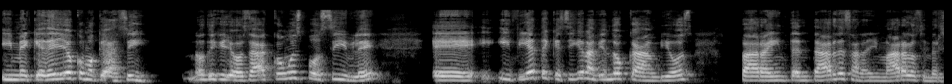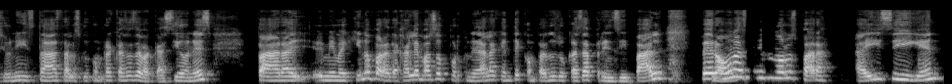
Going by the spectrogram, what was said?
Y me quedé yo como que así, no dije yo, o sea, ¿cómo es posible? Eh, y fíjate que siguen habiendo cambios para intentar desanimar a los inversionistas, a los que compran casas de vacaciones, para, me imagino, para dejarle más oportunidad a la gente comprando su casa principal, pero aún así no los para. Ahí siguen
